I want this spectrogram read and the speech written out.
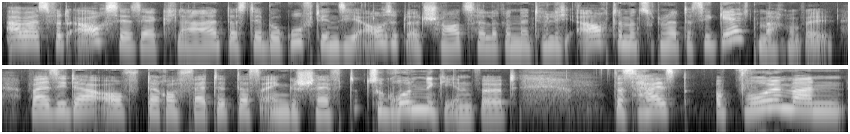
Aber es wird auch sehr, sehr klar, dass der Beruf, den sie ausübt als Shortsellerin, natürlich auch damit zu tun hat, dass sie Geld machen will, weil sie da auf, darauf wettet, dass ein Geschäft zugrunde gehen wird. Das heißt, obwohl man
